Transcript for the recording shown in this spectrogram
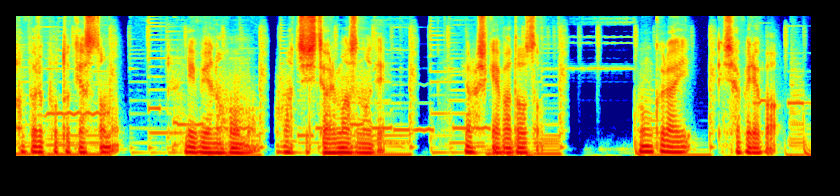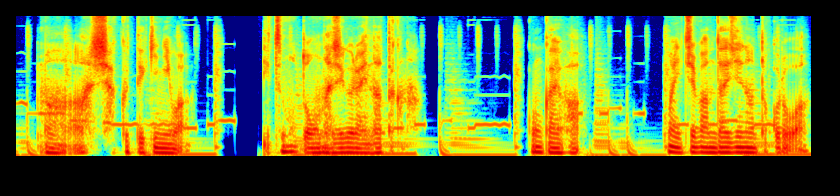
Apple Podcast のレビューの方もお待ちしておりますので、よろしければどうぞ。こんくらい喋れば、まあ、尺的にはいつもと同じぐらいになったかな。今回はまあ一番大事なところは、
